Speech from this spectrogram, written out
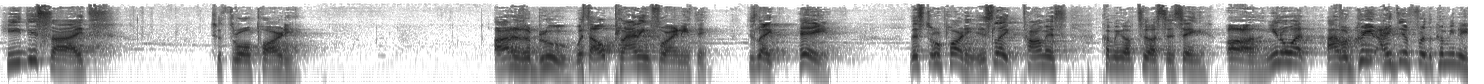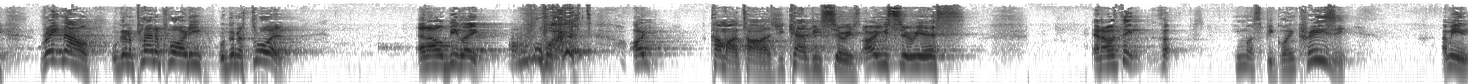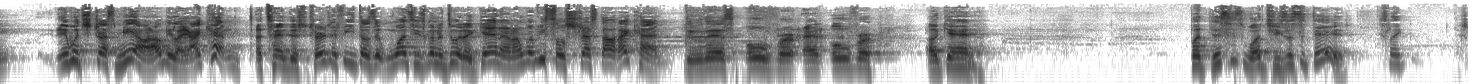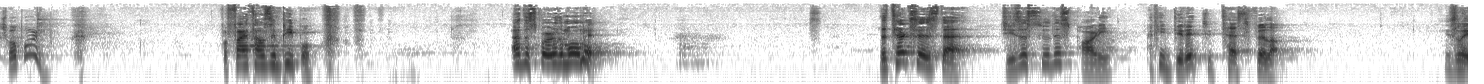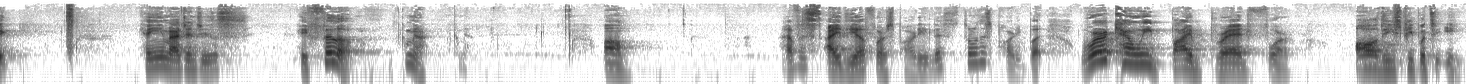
He decides to throw a party out of the blue without planning for anything. He's like, hey, let's throw a party. It's like Thomas coming up to us and saying, uh, you know what? I have a great idea for the community. Right now, we're going to plan a party, we're going to throw it. And I'll be like, what? Are you? Come on, Thomas, you can't be serious. Are you serious? And I would think, he must be going crazy. I mean, it would stress me out. I'll be like, I can't attend this church. If he does it once, he's going to do it again, and I'm going to be so stressed out. I can't do this over and over again. But this is what Jesus did. He's like, let's throw a party for 5,000 people at the spur of the moment. The text says that Jesus threw this party and he did it to test Philip. He's like, Can you imagine Jesus? Hey, Philip, come here, come here. Um, I have this idea for his party. Let's throw this party, but where can we buy bread for all these people to eat?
